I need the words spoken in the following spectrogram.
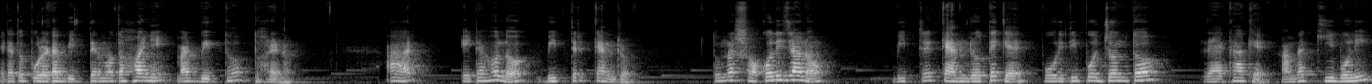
এটা তো পুরোটা বৃত্তের মতো হয়নি বাট বৃত্ত ধরে নাও। আর এটা হলো বৃত্তের কেন্দ্র। তোমরা সকলেই জানো, বৃত্তের কেন্দ্র থেকে পরিধি পর্যন্ত রেখাকে আমরা কি বলি?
